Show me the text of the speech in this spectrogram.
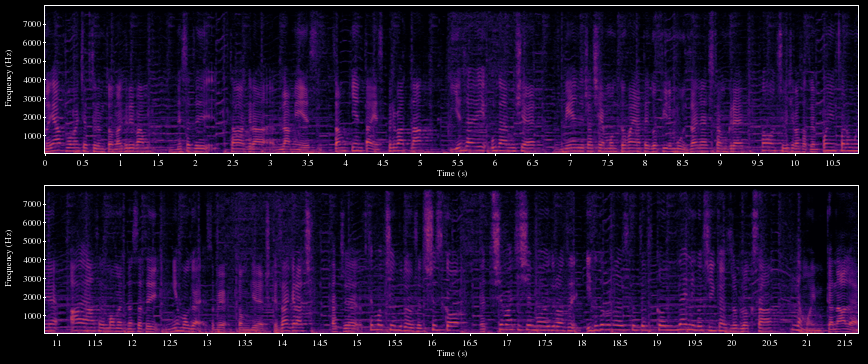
No ja w momencie, w którym to nagrywam, niestety ta gra dla mnie jest zamknięta, jest prywatna. Jeżeli uda mi się w międzyczasie montowania tego filmu zagrać tą grę, to oczywiście was o tym poinformuję, ale na ten moment niestety nie mogę sobie w tą giereczkę zagrać. Także w tym odcinku to już jest wszystko. Trzymajcie się moi drodzy i do zobaczenia w kolejnych odcinkach z Robloxa na moim kanale.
